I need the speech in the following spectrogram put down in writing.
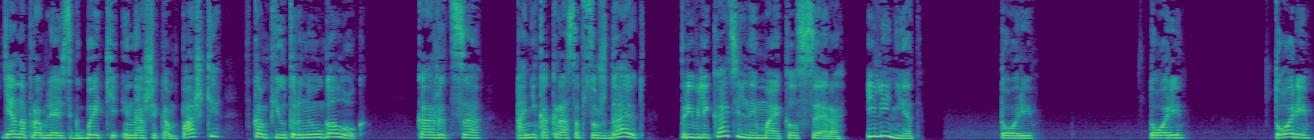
Я направляюсь к Бекке и нашей компашке в компьютерный уголок. Кажется, они как раз обсуждают, привлекательный Майкл Сэра или нет. Тори. Тори. Тори.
